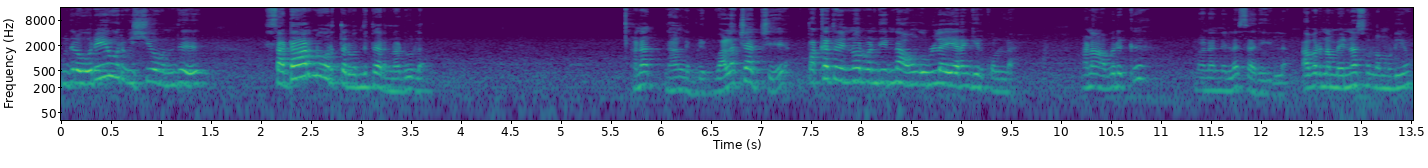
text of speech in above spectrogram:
இதில் ஒரே ஒரு விஷயம் வந்து சட்டார்னு ஒருத்தர் வந்துட்டார் நடுவில். ஆனால் நாங்கள் இப்படி வளைச்சாச்சு பக்கத்தில் இன்னொரு வண்டி இருந்தால் அவங்க உள்ளே இறங்கியிருக்கோம்ல. ஆனால் அவருக்கு மனநிலை சரியில்லை. அவர் நம்ம என்ன சொல்ல முடியும்?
